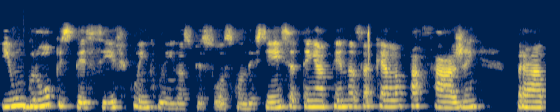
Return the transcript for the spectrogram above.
e um grupo específico, incluindo as pessoas com deficiência, tem apenas aquela passagem para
